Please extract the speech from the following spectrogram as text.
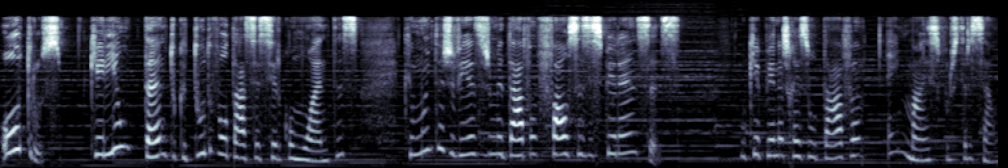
Outros queriam tanto que tudo voltasse a ser como antes que muitas vezes me davam falsas esperanças, o que apenas resultava em mais frustração.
